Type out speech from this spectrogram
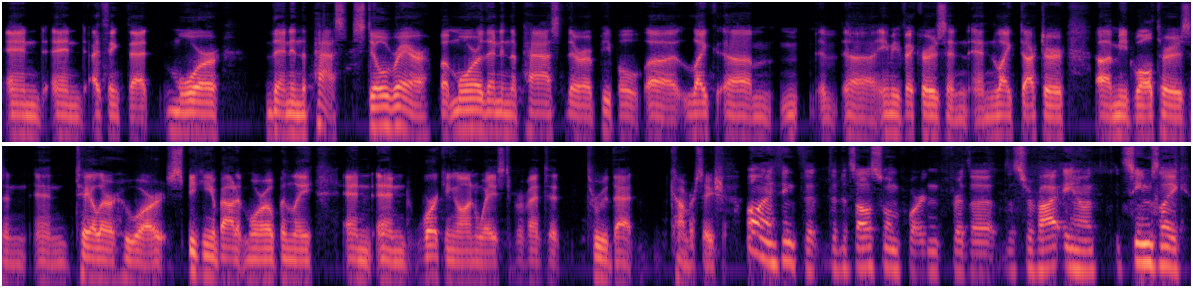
and and I think that more than in the past still rare but more than in the past there are people uh, like um, uh, Amy Vickers and and like Dr. Uh, Mead Walters and and Taylor who are speaking about it more openly and and working on ways to prevent it through that conversation Well, and I think that, that it's also important for the the survive. You know, it seems like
